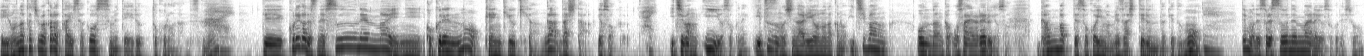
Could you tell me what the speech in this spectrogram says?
いろんな立場から対策を進めているところなんですね。はい、でこれがですね数年前に国連の研究機関が出した予測、はい、一番いい予測ね。5つのシナリオの中の一番温暖化を抑えられる予測。頑張ってそこ今目指してるんだけども、ええ、でもねそれ数年前の予測でしょ？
